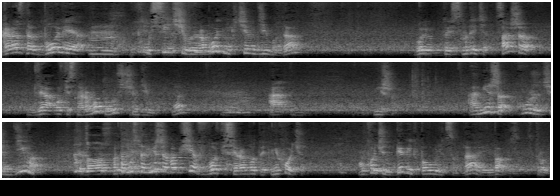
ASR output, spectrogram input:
гораздо более м, усидчивый работник, чем Дима, да? Более, то есть, смотрите, Саша для офисной работы лучше, чем Дима, да? А Миша. А Миша хуже, чем Дима, потому что Миша вообще в офисе работать не хочет. Он хочет бегать по улицам, да, и бабу трогать.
